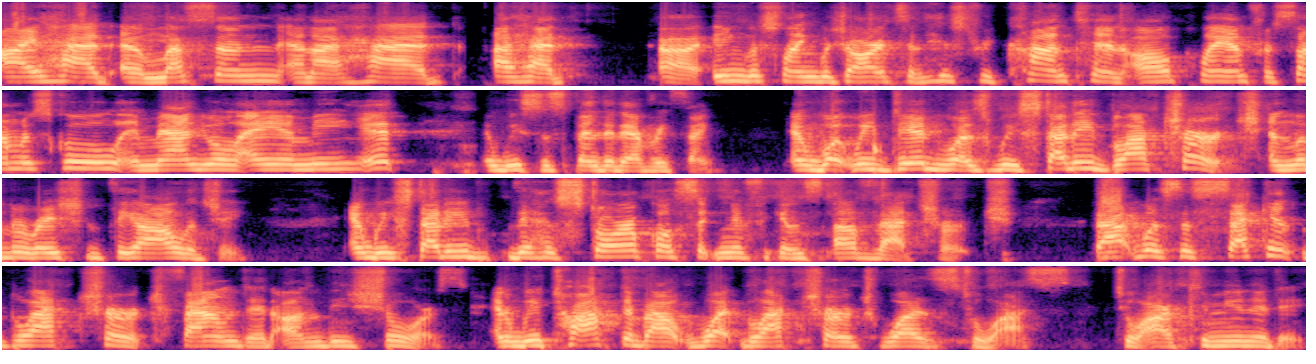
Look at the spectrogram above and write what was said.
I had a lesson and I had I had uh, English language arts and history content all planned for summer school. Emanuel AME hit and we suspended everything. And what we did was we studied Black church and liberation theology, and we studied the historical significance of that church. That was the second Black church founded on these shores. And we talked about what Black church was to us, to our community,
